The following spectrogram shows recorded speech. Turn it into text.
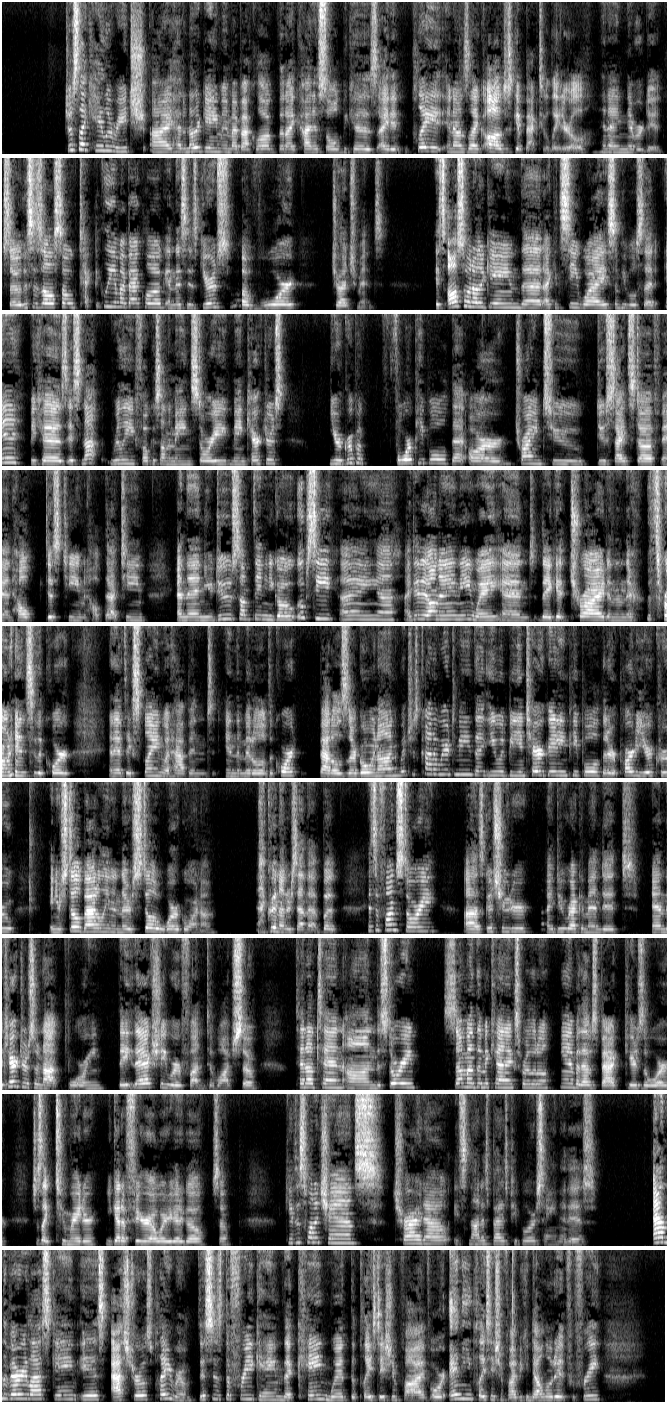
Just like Halo Reach, I had another game in my backlog that I kind of sold because I didn't play it and I was like, oh, I'll just get back to it later. And I never did. So this is also technically in my backlog and this is Gears of War Judgment. It's also another game that I can see why some people said eh, because it's not really focused on the main story, main characters. You're a group of four people that are trying to do side stuff and help this team and help that team. And then you do something and you go oopsie i uh, i did it on anyway and they get tried and then they're thrown into the court. And they have to explain what happened in the middle of the court battles are going on which is kind of weird to me that you would be interrogating people that are part of your crew and you're still battling and there's still a war going on i couldn't understand that but it's a fun story. Uh, it's a good shooter. I do recommend it. And the characters are not boring. They, they actually were fun to watch. So 10 out of 10 on the story. Some of the mechanics were a little, yeah, but that was back Gears of War. Just like Tomb Raider. You gotta figure out where you gotta go. So give this one a chance. Try it out. It's not as bad as people are saying it is. And the very last game is Astro's Playroom. This is the free game that came with the PlayStation 5 or any PlayStation 5. You can download it for free.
